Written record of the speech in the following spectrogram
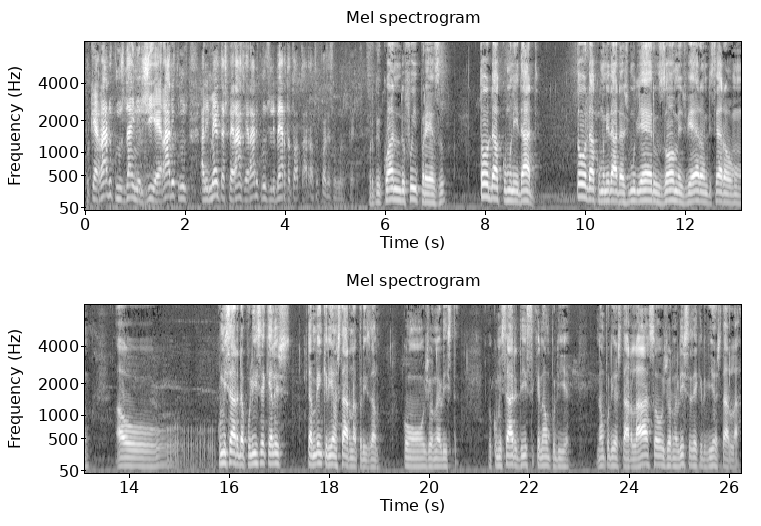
Porque é rádio que nos dá energia, é rádio que nos alimenta a esperança, é rádio que nos liberta, todas outras coisas. Porque quando fui preso, toda a comunidade, toda a comunidade, as mulheres, os homens vieram e disseram ao comissário da polícia que eles também queriam estar na prisão com o jornalista. O comissário disse que não podia. Não podiam estar lá, só os jornalistas é que deviam estar lá.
